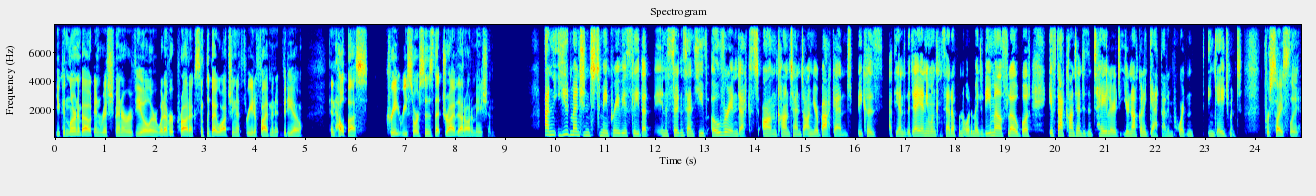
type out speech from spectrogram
you can learn about enrichment or reveal or whatever product simply by watching a three to five minute video and help us create resources that drive that automation. And you'd mentioned to me previously that in a certain sense, you've over indexed on content on your back end because at the end of the day, anyone can set up an automated email flow. But if that content isn't tailored, you're not going to get that important engagement. Precisely.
